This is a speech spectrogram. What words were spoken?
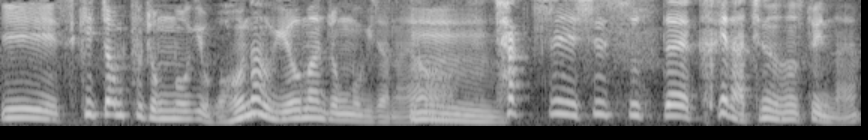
이 스키 점프 종목이 워낙 위험한 종목이잖아요. 음. 착지 실수 때 크게 다치는 선수도 있나요?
